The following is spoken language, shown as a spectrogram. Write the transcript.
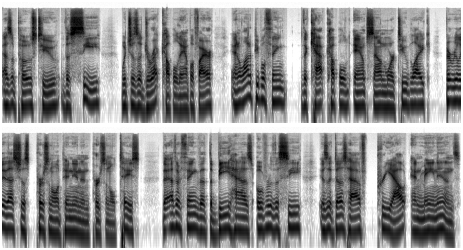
as opposed to the C, which is a direct coupled amplifier. And a lot of people think the cap coupled amps sound more tube like, but really that's just personal opinion and personal taste. The other thing that the B has over the C is it does have pre out and main ins.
